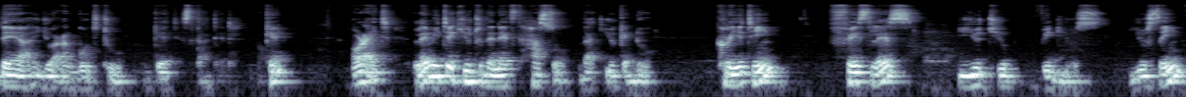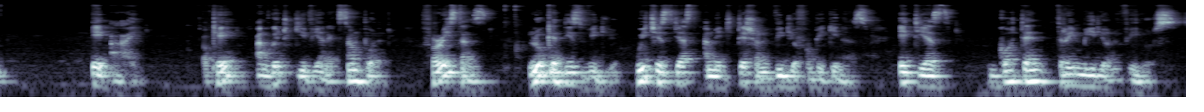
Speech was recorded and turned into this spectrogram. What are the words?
there you are good to get started. Okay. All right. Let me take you to the next hustle that you can do. Creating faceless YouTube videos using AI. Okay, I'm going to give you an example. For instance, look at this video, which is just a meditation video for beginners. It has gotten 3 million views,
